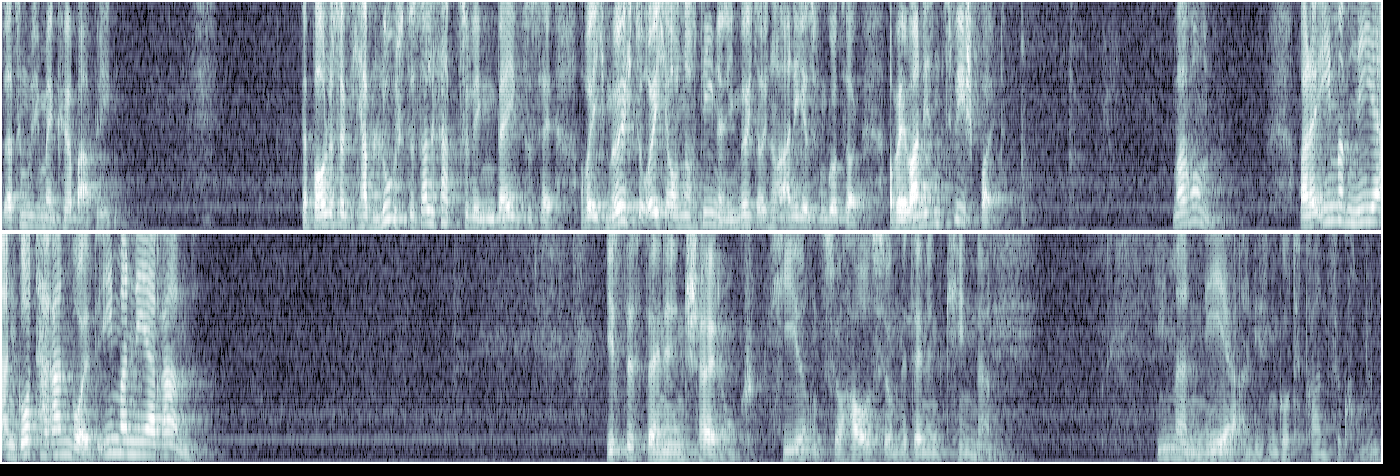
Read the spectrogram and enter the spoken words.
dazu muss ich meinen Körper ablegen. Der Paulus sagt, ich habe Lust, das alles abzulegen und bei ihm zu sein. Aber ich möchte euch auch noch dienen, ich möchte euch noch einiges von Gott sagen. Aber er war in diesem Zwiespalt. Warum? Weil er immer näher an Gott heran wollte, immer näher ran. Ist es deine Entscheidung, hier und zu Hause und mit deinen Kindern immer näher an diesen Gott dran zu kommen?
